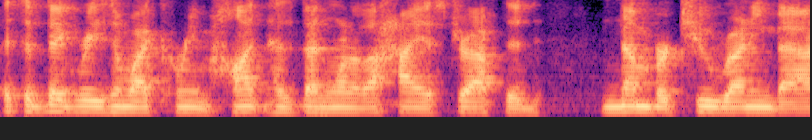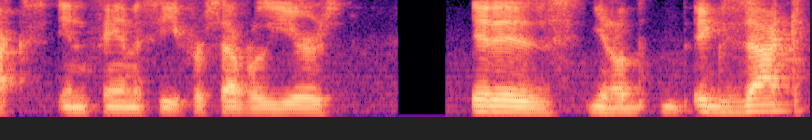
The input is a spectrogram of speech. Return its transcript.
It's a big reason why Kareem Hunt has been one of the highest drafted number two running backs in fantasy for several years. It is, you know, exact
